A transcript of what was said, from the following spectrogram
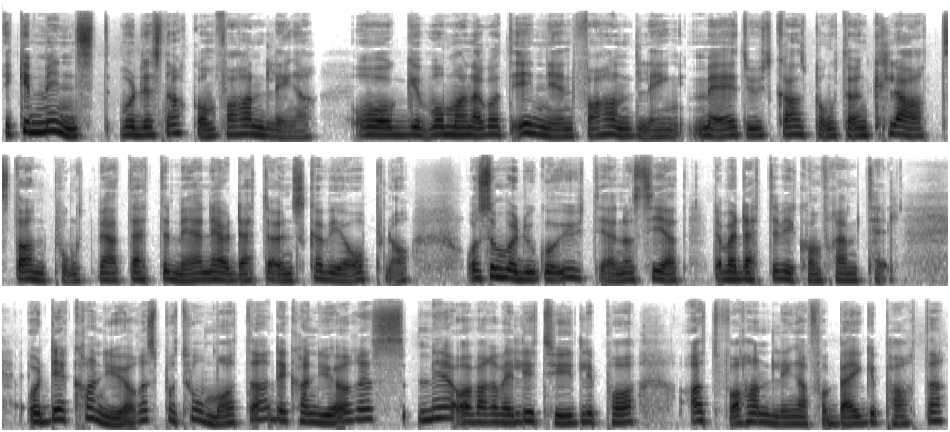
ikke minst hvor det er snakk om forhandlinger, og hvor man har gått inn i en forhandling med et utgangspunkt og en klart standpunkt med at dette mener jeg og dette ønsker vi å oppnå, og så må du gå ut igjen og si at det var dette vi kom frem til. Og det kan gjøres på to måter. Det kan gjøres med å være veldig tydelig på at forhandlinger for begge parter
